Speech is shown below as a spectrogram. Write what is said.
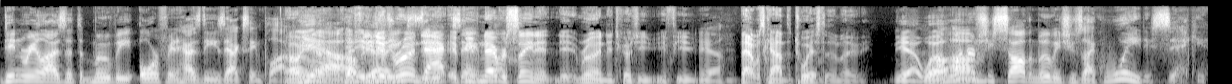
Didn't realize that the movie Orphan has the exact same plot. Oh Yeah, yeah, But okay. it just ruined it. If you've never plot. seen it, it ruined it because you, if you, Yeah. that was kind of the twist of the movie. Yeah, well, I wonder um, if she saw the movie and she was like, "Wait a second.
